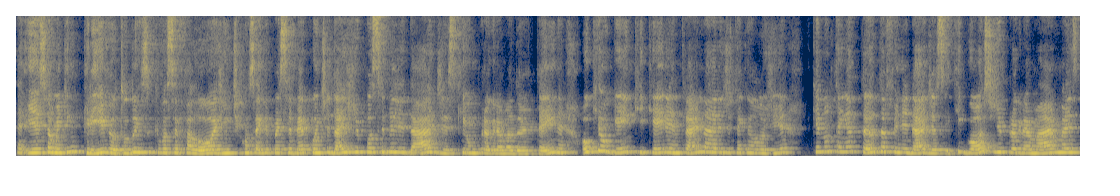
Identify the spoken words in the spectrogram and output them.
É, e isso é muito incrível, tudo isso que você falou, a gente consegue perceber a quantidade de possibilidades que um programador tem, né? Ou que alguém que queira entrar na área de tecnologia que não tenha tanta afinidade, assim, que goste de programar, mas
